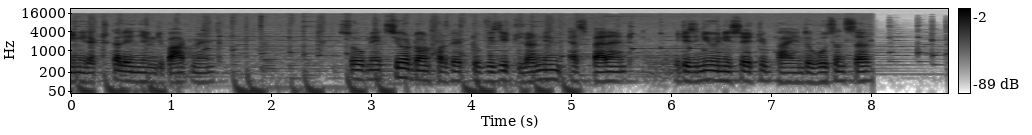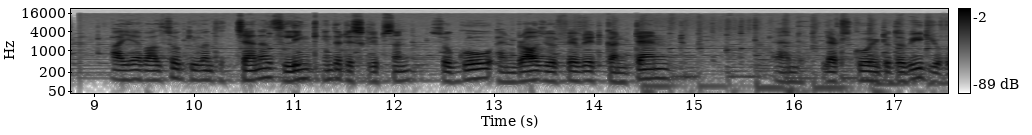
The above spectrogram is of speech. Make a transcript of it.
in Electrical Engineering department. So make sure don't forget to visit Learning Aspirant. It is a new initiative by Indu Bhushan sir. I have also given the channel's link in the description so go and browse your favorite content and let's go into the video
